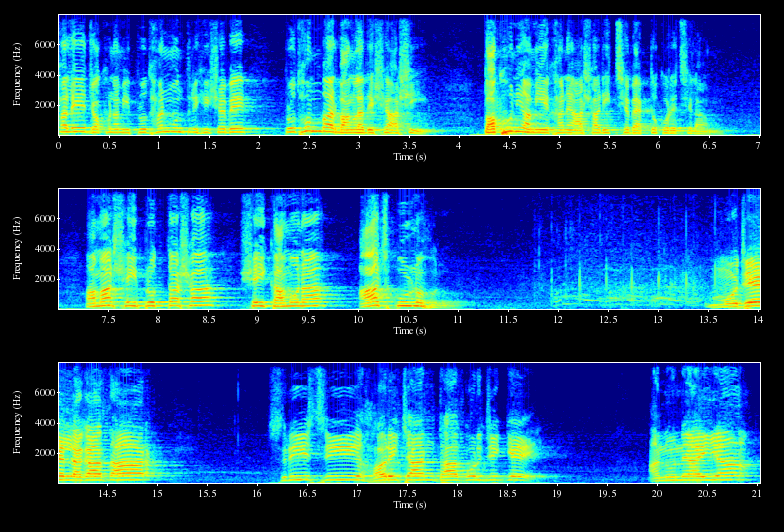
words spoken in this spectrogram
সালে যখন আমি প্রধানমন্ত্রী হিসেবে প্রথমবার বাংলাদেশে আসি তখনই আমি এখানে আসার ইচ্ছে ব্যক্ত করেছিলাম আমার সেই প্রত্যাশা সেই কামনা আজ পূর্ণ হলো मुझे लगातार श्री श्री हरिचांद ठाकुर जी के अनुयायियाँ,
